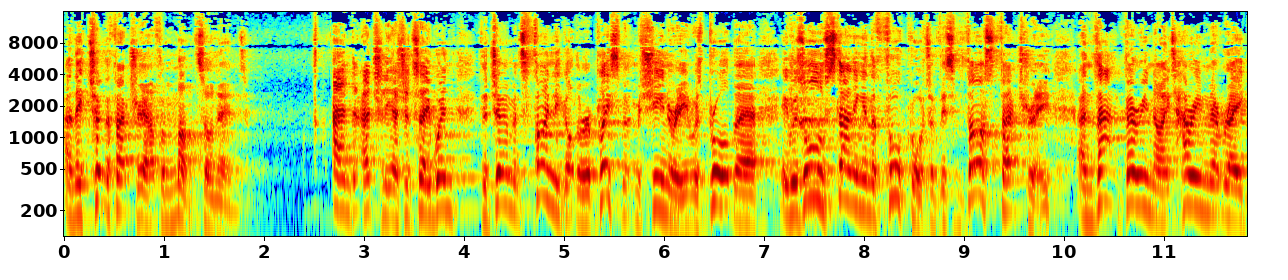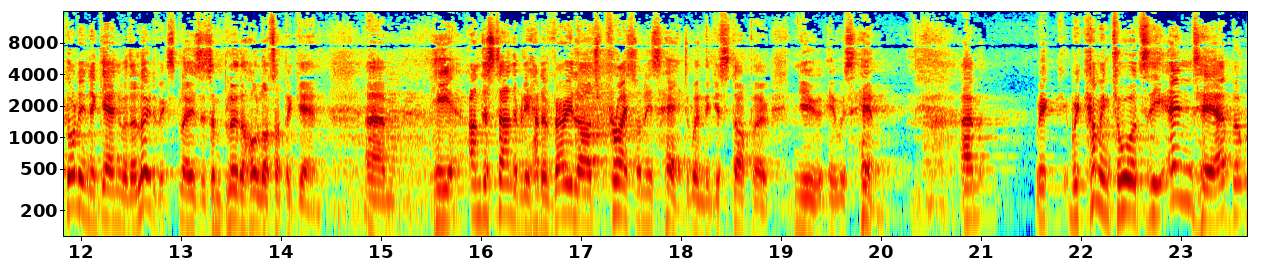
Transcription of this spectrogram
and they took the factory out for months on end. And actually, I should say, when the Germans finally got the replacement machinery, it was brought there. It was all standing in the forecourt of this vast factory. And that very night, Harry Ray got in again with a load of explosives and blew the whole lot up again. Um, he understandably had a very large price on his head when the Gestapo knew it was him. Um, we're, we're, coming towards the end here, but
